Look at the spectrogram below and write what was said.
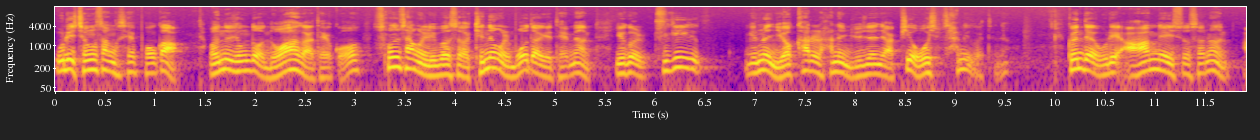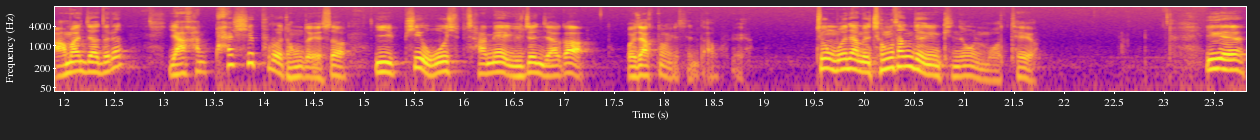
우리 정상 세포가 어느 정도 노화가 되고 손상을 입어서 기능을 못하게 되면 이걸 죽이는 역할을 하는 유전자가 P53이거든요. 그런데 우리 암에 있어서는 암 환자들은 약 한 80% 정도에서 이 P53의 유전자가 오작동이 된다고 그래요. 즉 뭐냐면 정상적인 기능을 못해요. 이게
